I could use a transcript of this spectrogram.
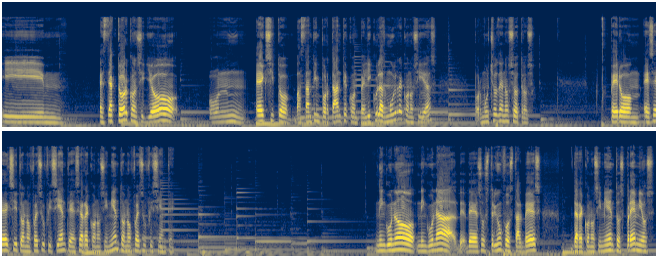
Y este actor consiguió un éxito bastante importante con películas muy reconocidas por muchos de nosotros. Pero mm, ese éxito no fue suficiente, ese reconocimiento no fue suficiente. Ninguno, ninguna de, esos triunfos, tal vez, de reconocimientos, premios,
